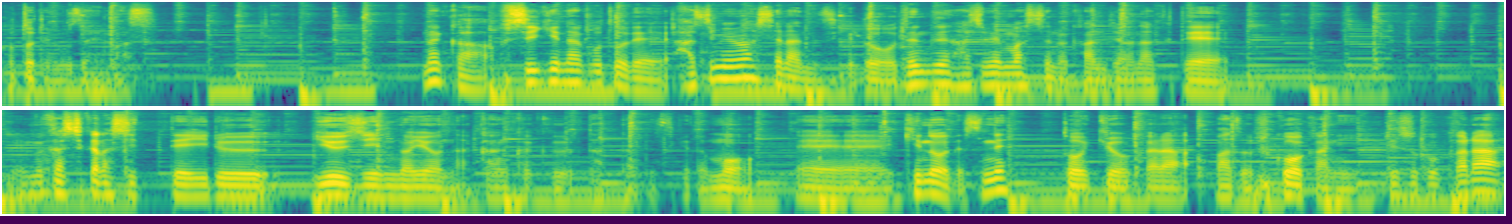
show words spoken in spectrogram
ことでございます。なんか不思議なことで初めましてなんですけど全然初めましての感じはなくて昔から知っている友人のような感覚だったんですけども、えー昨日ですね東京からまず福岡に行ってそこから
